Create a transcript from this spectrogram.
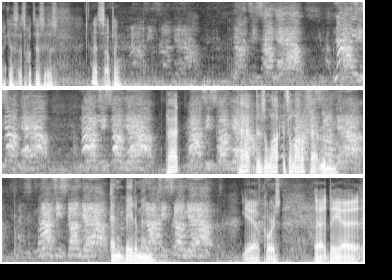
I guess that's what this is. Isn't that something? Nazi scum, get out! Nazi scum, get out! Pat. Pat, there's a lot. It's a lot of fat women Nazi scum, get out! and beta men. Nazi scum, get out! Yeah, of course. Uh, they uh,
